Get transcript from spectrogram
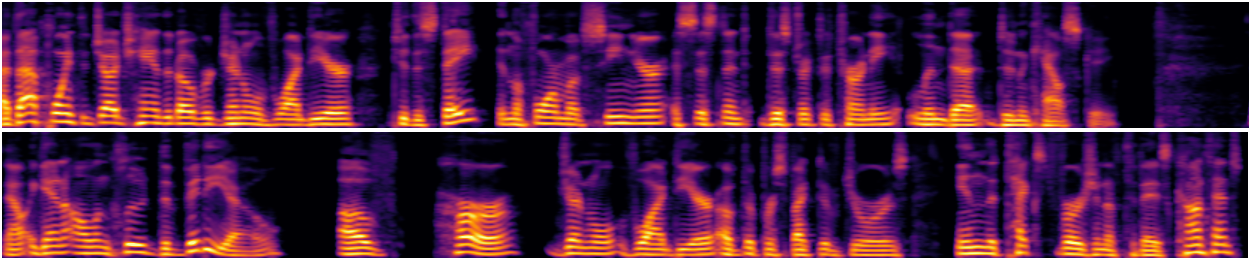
At that point, the judge handed over General voir dire to the state in the form of Senior Assistant District Attorney Linda Dunikoski. Now, again, I'll include the video of her general voir dire of the prospective jurors in the text version of today's content.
